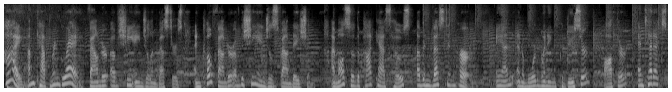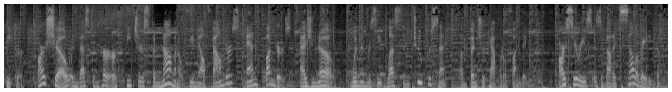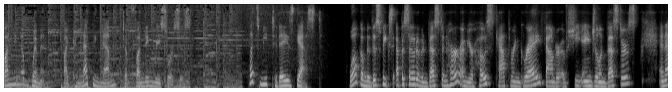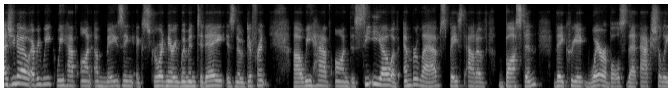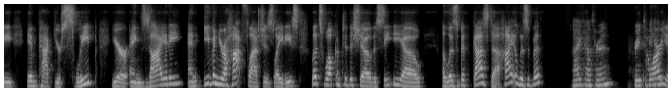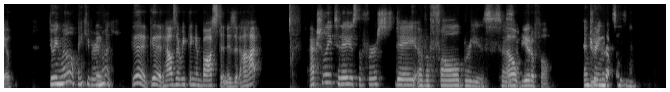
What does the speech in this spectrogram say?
Hi, I'm Catherine Gray, founder of She Angel Investors and co founder of the She Angels Foundation. I'm also the podcast host of Invest in Her and an award winning producer, author, and TEDx speaker. Our show, Invest in Her, features phenomenal female founders and funders. As you know, women receive less than 2% of venture capital funding. Our series is about accelerating the funding of women by connecting them to funding resources. Let's meet today's guest. Welcome to this week's episode of Invest in Her. I'm your host, Catherine Gray, founder of She Angel Investors. And as you know, every week we have on amazing, extraordinary women. Today is no different. Uh, we have on the CEO of Embr Labs, based out of Boston. They create wearables that actually impact your sleep, your anxiety, and even your hot flashes, ladies. Let's welcome to the show the CEO. Elizabeth Gazda. Hi, Elizabeth. Hi, Catherine. Great to How be How are here. you? Doing well. Thank you very good. much. Good, good. How's everything in Boston? Is it hot? Actually, today is the first day of a fall breeze. So, oh, beautiful. Entering beautiful. that season.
